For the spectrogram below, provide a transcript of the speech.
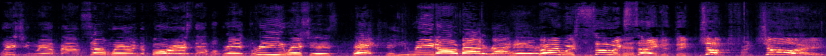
Wishing well found somewhere in the forest that will grant three wishes. Extra, you read all about it right here. They were so excited they jumped for joy.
